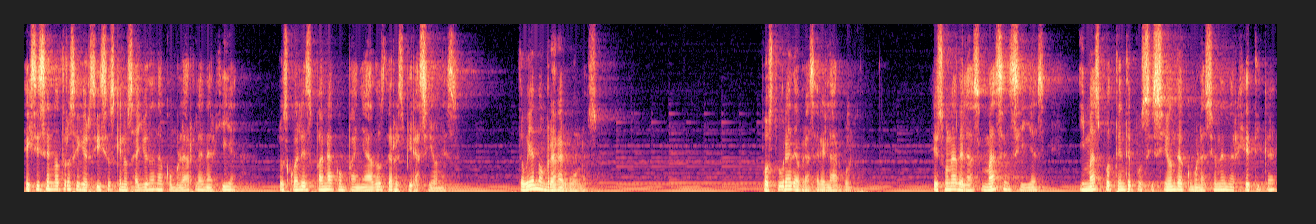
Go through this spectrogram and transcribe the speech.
Existen otros ejercicios que nos ayudan a acumular la energía, los cuales van acompañados de respiraciones. Te voy a nombrar algunos. Postura de abrazar el árbol. Es una de las más sencillas y más potente posición de acumulación energética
